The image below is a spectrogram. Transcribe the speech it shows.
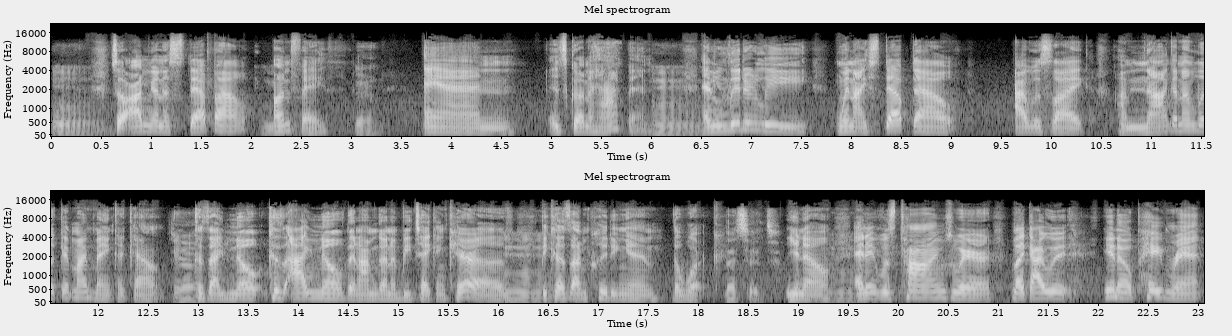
Mm. So I'm going to step out on faith Yeah. and it's going to happen. And literally, when I stepped out, I was like, I'm not going to look at my bank account Yeah. because I know because I know that I'm going to be taken care of mm. because I'm putting in the work. That's it. You know, mm. and it was times where like I would, you know, pay rent,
